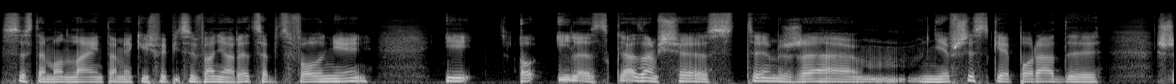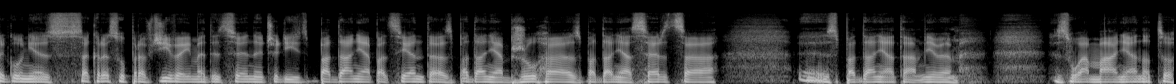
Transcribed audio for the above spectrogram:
system online, tam jakieś wypisywania recept, zwolnień i o ile zgadzam się z tym, że nie wszystkie porady, szczególnie z zakresu prawdziwej medycyny, czyli z badania pacjenta, z badania brzucha, z badania serca, z badania tam, nie wiem, złamania, no to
